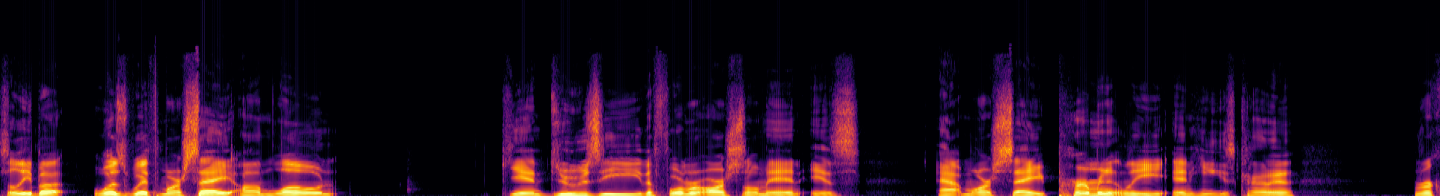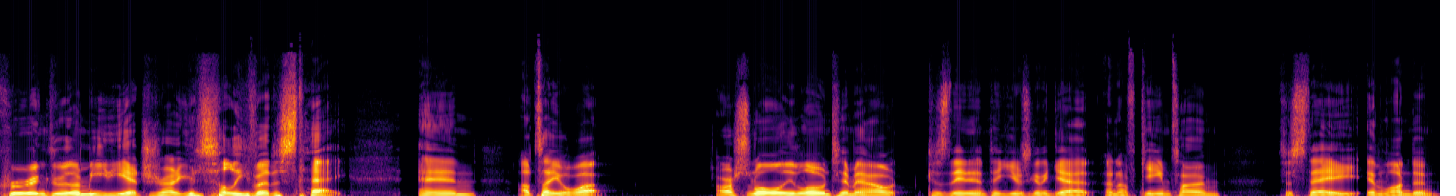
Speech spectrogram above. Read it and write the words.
Saliba was with Marseille on loan. Guendouzi, the former Arsenal man, is at Marseille permanently, and he's kind of recruiting through the media to try to get Saliba to stay. And I'll tell you what, Arsenal only loaned him out because they didn't think he was going to get enough game time to stay in London.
